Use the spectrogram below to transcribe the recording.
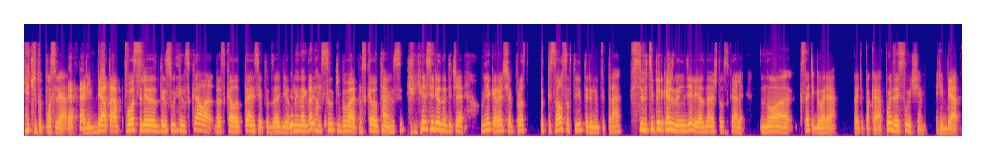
Я что-то после... Ребята, после This Week in Scala до Scala Times я подзабил. Ну, иногда там ссылки бывают на Scala Times. Я серьезно отвечаю. У меня, короче, просто подписался в Твиттере на Петра. Все, теперь каждую неделю я знаю, что в Скале. Но, кстати говоря, давайте пока, пользуясь случаем, ребят,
